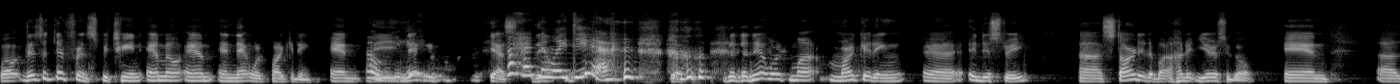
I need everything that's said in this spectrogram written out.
Well, there's a difference between MLM and network marketing. And oh, the really? network, yes, I had the, no idea. the, the, network ma- marketing uh, industry uh, started about 100 years ago, and uh,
